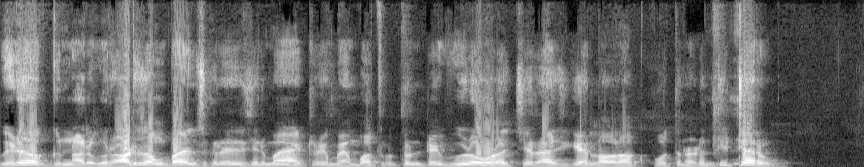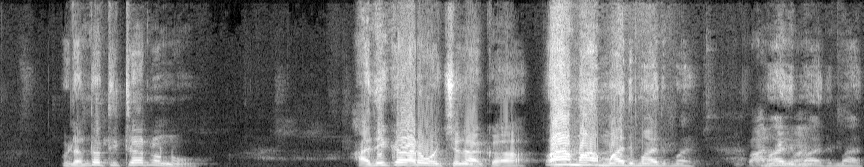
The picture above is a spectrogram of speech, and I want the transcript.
వీడు ఒక నలుగురు రాడు సంపాదించుకుని సినిమా యాక్టర్గా మేము బతుకుతుంటే వీడు కూడా వచ్చి రాజకీయాల్లో లాక్కుపోతున్నాడు అని తిట్టారు. వీళ్ళంతా తిట్టారు నన్ను. అధికారం వచ్చినాక "ఆ, మా మాది మాది మాది మాది. మాది మాది.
